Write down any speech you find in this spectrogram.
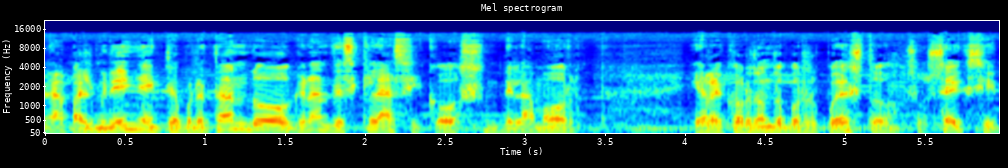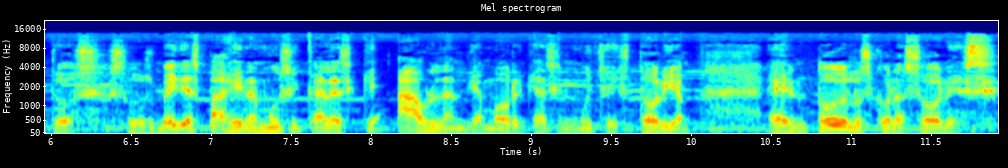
La palmireña interpretando grandes clásicos del amor y recordando por supuesto sus éxitos, sus bellas páginas musicales que hablan de amor, que hacen mucha historia en todos los corazones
